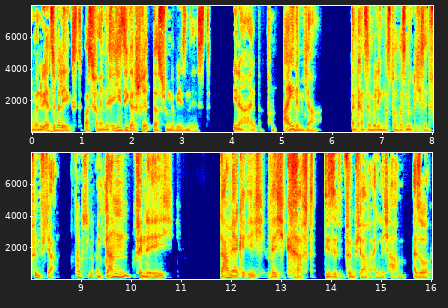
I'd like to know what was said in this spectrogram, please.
Und wenn du jetzt überlegst, was für ein riesiger Schritt das schon gewesen ist, innerhalb von einem Jahr, dann kannst du überlegen, was, was möglich ist in fünf Jahren. Absolut. Und dann finde ich, da merke ich, welche Kraft diese fünf Jahre eigentlich haben. Also,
